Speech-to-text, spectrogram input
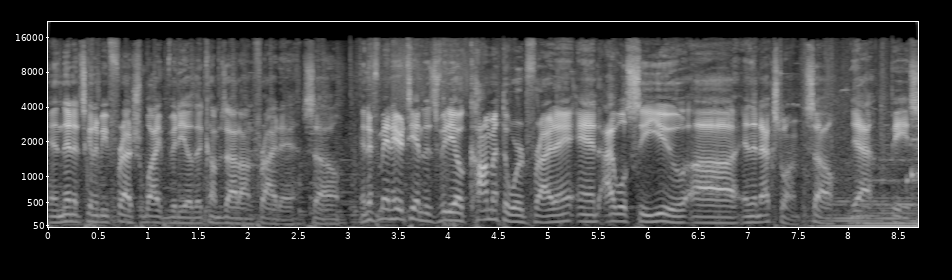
and then it's gonna be fresh wipe video that comes out on Friday. So, and if you made here at the end of this video, comment the word Friday, and I will see you uh, in the next one. So, yeah, peace.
